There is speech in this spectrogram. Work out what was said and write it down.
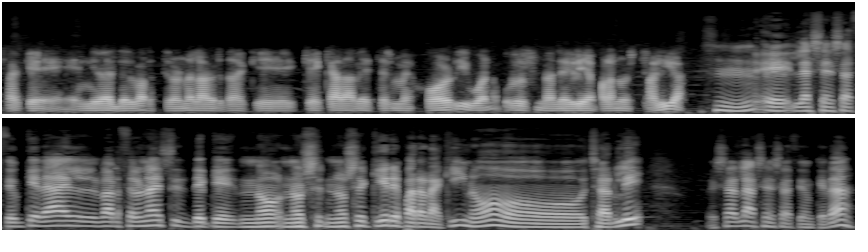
O sea que el nivel del Barcelona, la verdad, que, cada vez es mejor y bueno, pues es una alegría para nuestra liga. Hmm, eh, la sensación que da el Barcelona es de que no, no, se, no se quiere parar aquí, ¿no, Charlie? Esa es la sensación que da.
